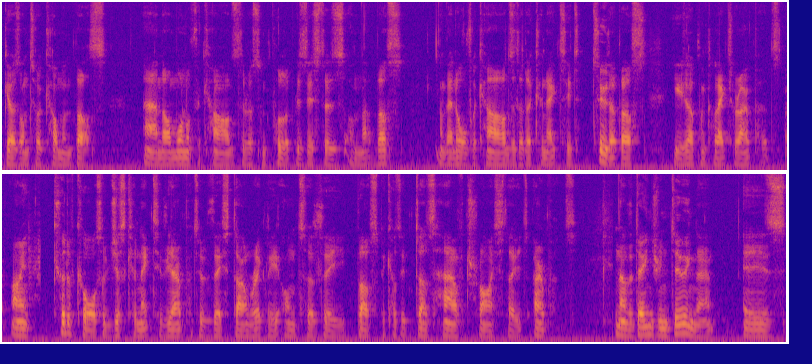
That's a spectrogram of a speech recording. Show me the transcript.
goes onto a common bus and on one of the cards there are some pull-up resistors on that bus and then all the cards that are connected to that bus use open collector outputs. I could of course have just connected the output of this directly onto the bus because it does have tri-state outputs. Now the danger in doing that is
